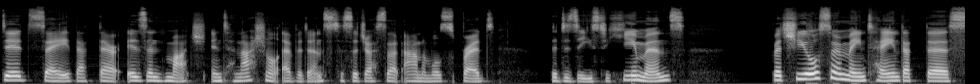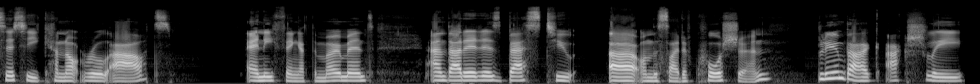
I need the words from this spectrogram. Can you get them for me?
did say that there isn't much international evidence to suggest that animals spread the disease to humans. But she also maintained that the city cannot rule out anything at the moment and that it is best to err on the side of caution. Bloomberg actually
